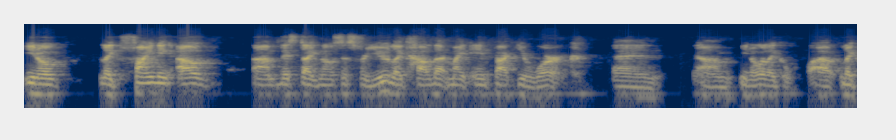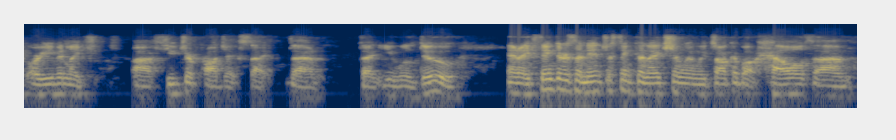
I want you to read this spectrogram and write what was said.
you know like finding out um, this diagnosis for you, like how that might impact your work and um, you know like uh, like or even like uh, future projects that that that you will do. And I think there's an interesting connection when we talk about health, um,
